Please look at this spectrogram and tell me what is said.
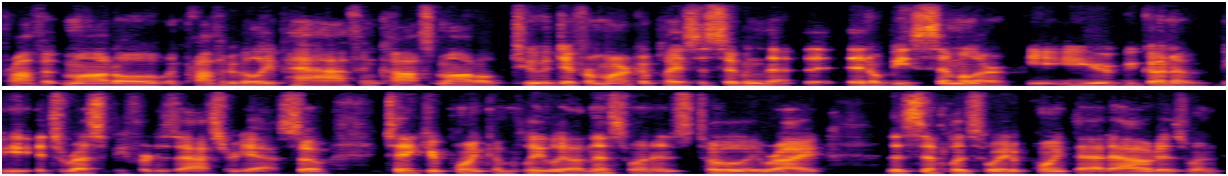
profit model and profitability path and cost model to a different marketplace, assuming that it'll be similar, you're going to be, it's a recipe for disaster. Yeah. So take your point completely on this one. And it's totally right. The simplest way to point that out is when,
